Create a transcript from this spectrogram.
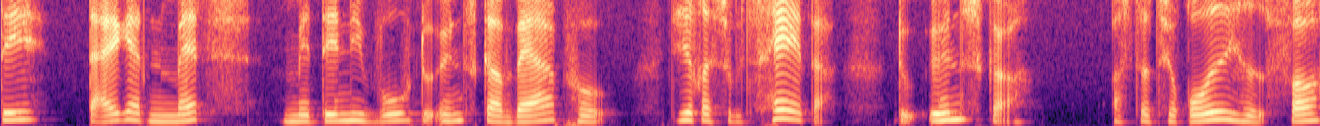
det, der ikke er et match med det niveau, du ønsker at være på. De resultater, du ønsker at stå til rådighed for.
